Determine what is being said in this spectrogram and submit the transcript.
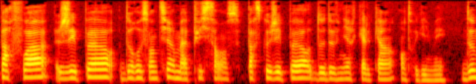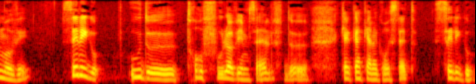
Parfois, j'ai peur de ressentir ma puissance parce que j'ai peur de devenir quelqu'un, entre guillemets, de mauvais. C'est l'ego. Ou de trop full of himself, de quelqu'un qui a la grosse tête. C'est l'ego.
